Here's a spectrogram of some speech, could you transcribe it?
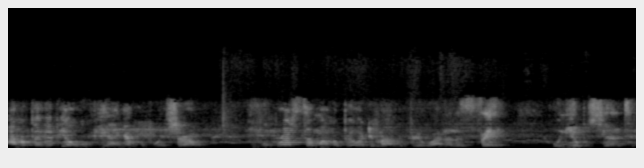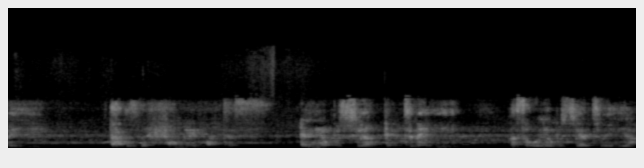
Anope be bi a wo bi anya ko nhyira wo. Nkukura sɛm anope wo de ma me brɛ wa na sɛ, oni abusua ntene yie. That is the family matters. Ɛne abusua ntene yie. Na sɛ wo ne abusua ntene yie a,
